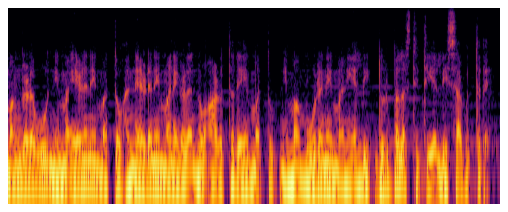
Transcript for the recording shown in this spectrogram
ಮಂಗಳವು ನಿಮ್ಮ ಏಳನೇ ಮತ್ತು ಹನ್ನೆರಡನೇ ಮನೆಗಳನ್ನು ಆಳುತ್ತದೆ ಮತ್ತು ನಿಮ್ಮ ಮೂರನೇ ಮನೆಯಲ್ಲಿ ದುರ್ಬಲ ಸ್ಥಿತಿಯಲ್ಲಿ ಸಾಗುತ್ತದೆ.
